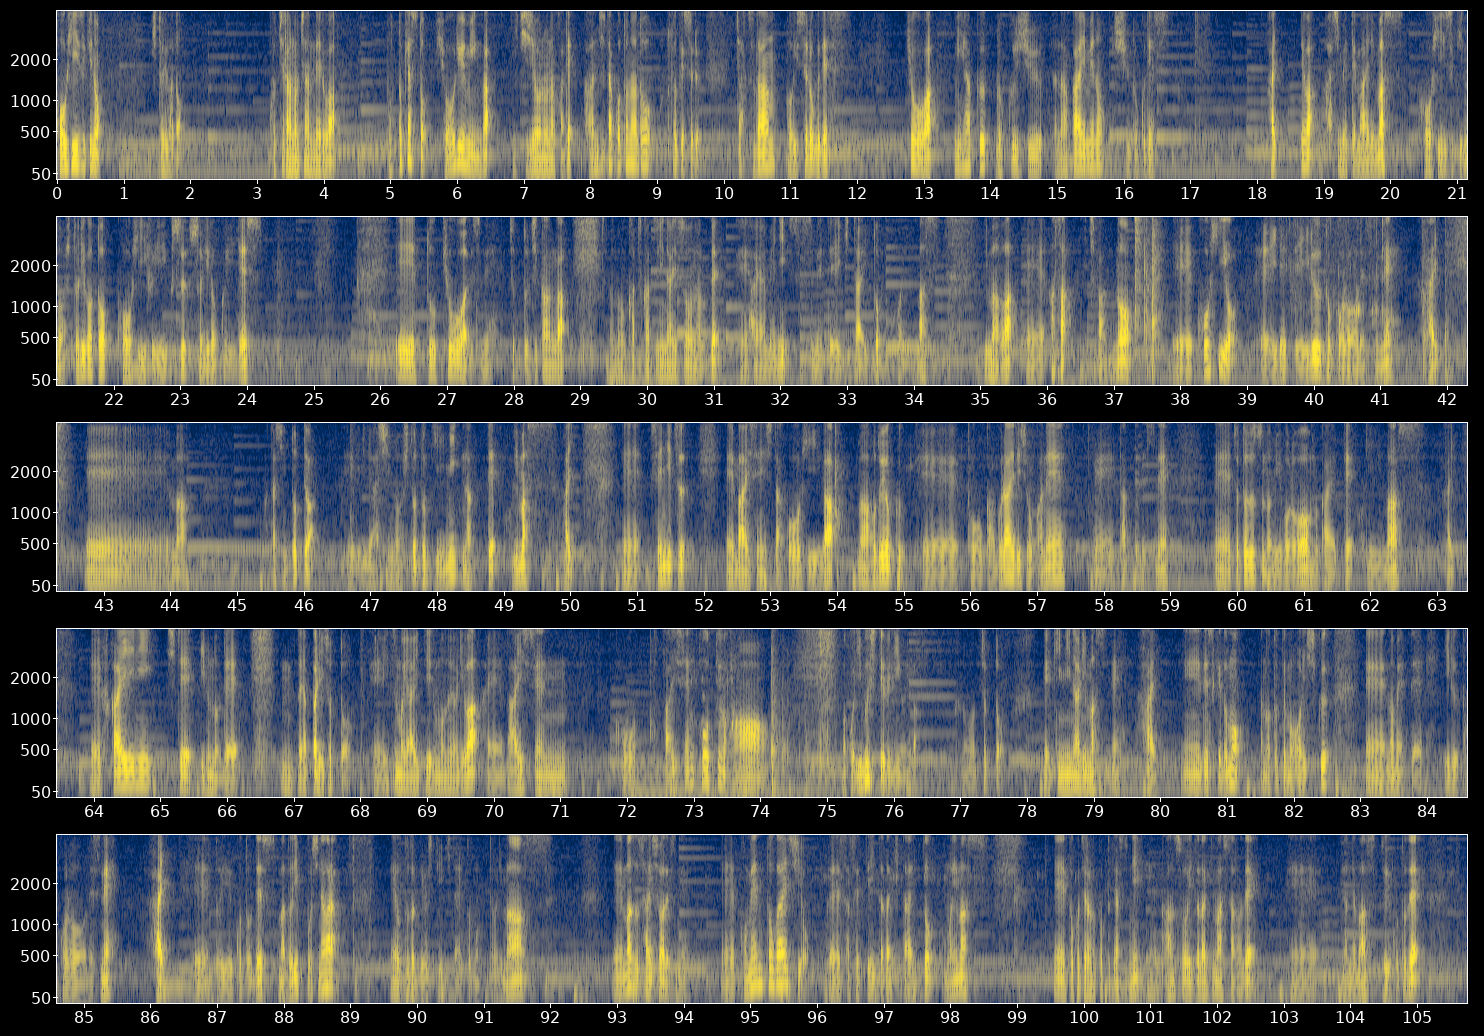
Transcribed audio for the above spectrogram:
コーヒー好きの独り言。こちらのチャンネルはポッドキャスト漂流民が日常の中で感じたことなどをお届けする雑談ボイスログです。今日は267回目の収録です。はい。では始めてまいります。コーヒー好きの独り言コーヒーフリークスソリロクイです。えっ、と今日はですねちょっと時間があのカツカツになりそうなので、えー、早めに進めていきたいと思います。今は、えー、朝一番の、えー、コーヒーを、え入れているところですね。はい。えー、まあ私にとっては、え癒しのひとときになっております。はい、え先日、え焙煎したコーヒーがまあ程よく、え10日ぐらいでしょうかね。えー、経ってですね、えー、ちょっとずつの見頃を迎えております。はい。えー、深入りにしているので、うんとやっぱりちょっと、えいつも焼いているものよりは、え焙煎香、焙煎香っていうのかなまあ、こう、いぶしてる匂いが、あの、ちょっと、え気になりますね。はい。えー、ですけども、あの、とても美味しく、え飲めているところですね。はい。えー、ということです。まあ、ドリップをしながら、え、お届けをしていきたいと思っております。え、まず最初はですね、えコメント返しを、えさせていただきたいと思います。えーと、こちらのポッドキャストに、感想をいただきましたので、え読んでますということで、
